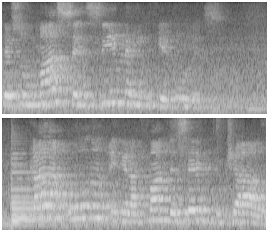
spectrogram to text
de sus más sensibles inquietudes. Cada uno en el afán de ser escuchados,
